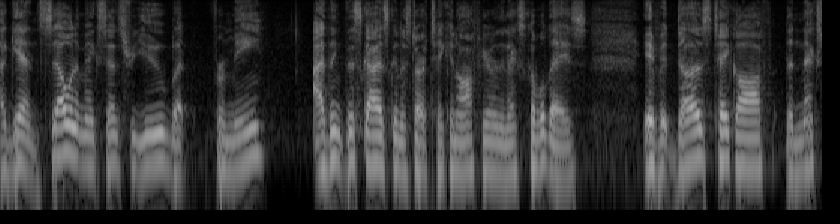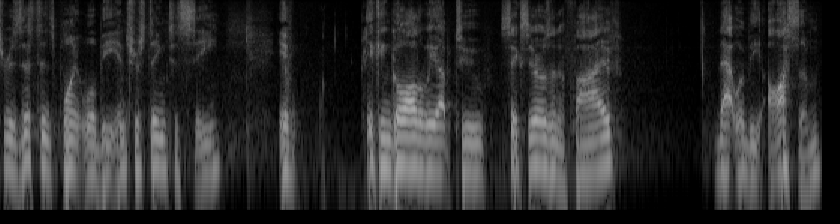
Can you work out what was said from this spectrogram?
again, sell when it makes sense for you. But for me, I think this guy is going to start taking off here in the next couple days. If it does take off, the next resistance point will be interesting to see. If it can go all the way up to six zeros and a five, that would be awesome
